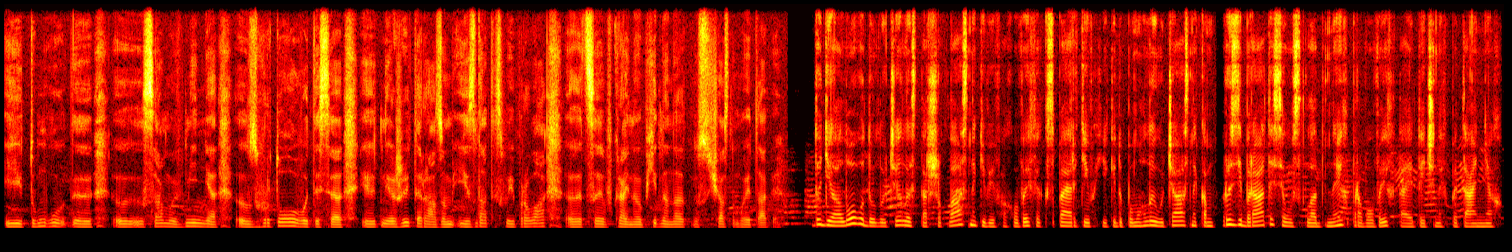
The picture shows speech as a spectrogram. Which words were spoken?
І тому саме вміння згуртовуватися, жити разом і знати свої права це вкрай необхідно на сучасному етапі. До діалогу долучили старшокласників і фахових експертів, які допомогли учасникам розібратися у складних правових та етичних питаннях.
